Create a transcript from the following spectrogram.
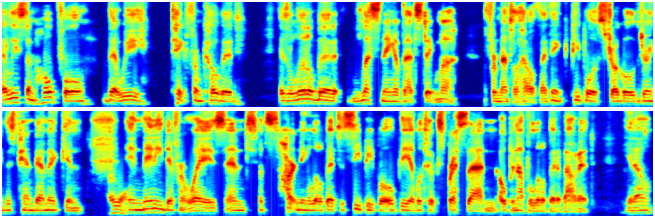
at least I'm hopeful that we take from COVID is a little bit lessening of that stigma for mental health. I think people have struggled during this pandemic and oh, yeah. in many different ways. And it's heartening a little bit to see people be able to express that and open up a little bit about it you know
